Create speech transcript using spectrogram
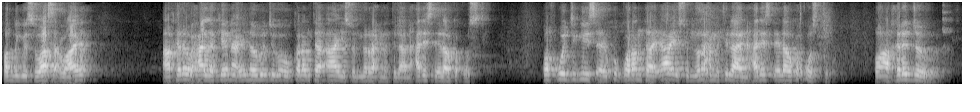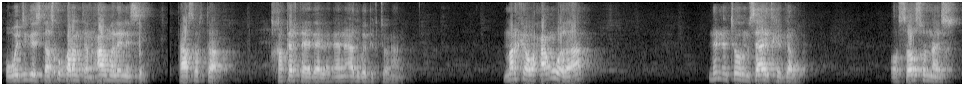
Fadligiisu waasac waaye. Aakhire waxaa la keenaya iyadoo wejiga uu qoran tahay aayisun min raxmatillah. Naxariista ilah ka quustay qof wejigiisa ay ku qoran tahay aayisun min raxmatillahi naxariista ilah ka quustay oo aakhiro jooga oo wejigiisa taas ku qoran tahay maxaa umalaynaysa taas horta khatarteeda le aan aada uga digtoonaan. Marka waxaan u wadaa nin intuu masaajidka galo oo soo sunnayso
